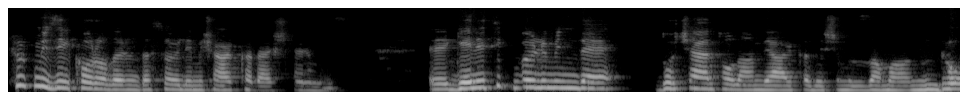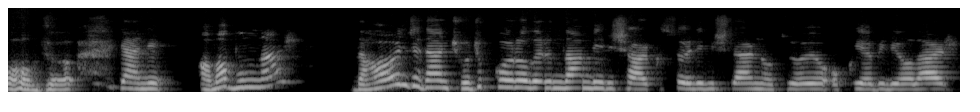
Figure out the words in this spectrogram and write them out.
Türk müziği korolarında söylemiş arkadaşlarımız, e, genetik bölümünde doçent olan bir arkadaşımız zamanında oldu. Yani ama bunlar daha önceden çocuk korolarından beri şarkı söylemişler, notu okuyabiliyorlar,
